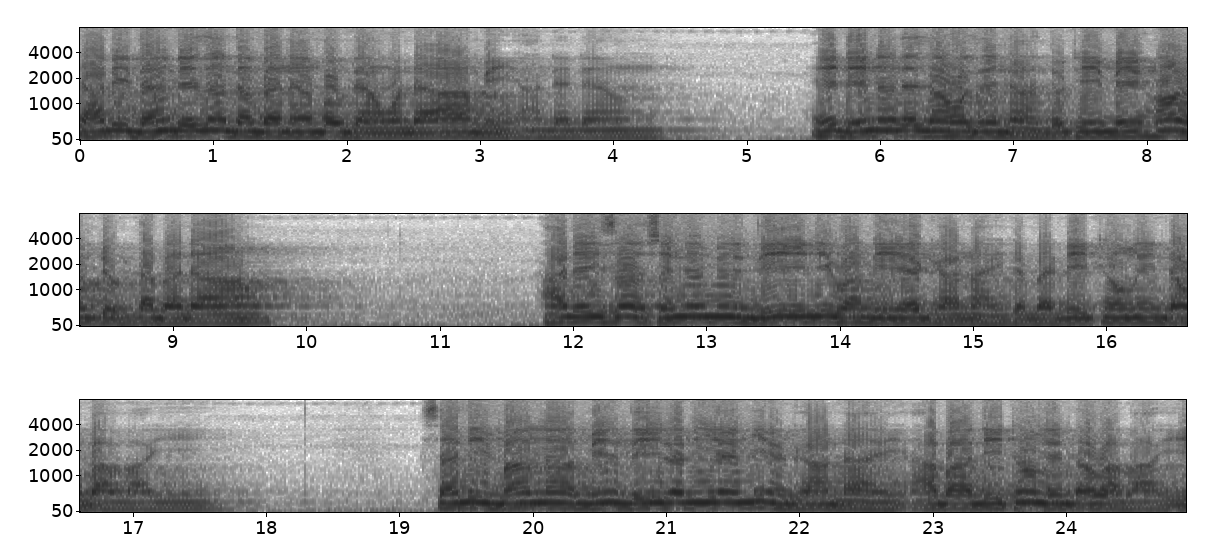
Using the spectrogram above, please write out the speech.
တာတိတံဒေသတံပနံဗုဒ္ဓံဝန္တာမိအာတတံဧဒေနသဇဝဇေနသုတိမေဟောတုတပ္ပဒံအာဒိသောရှင်နမင်းသည်နိဝမေယခာ၌တပတိထုံလင်းတောက်ပါပါ၏ သန္တိမာလမင်းသည်ရဏီယမြင့်ခာ၌အာဘာတိထုံလင်းတောက်ပါပါ၏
